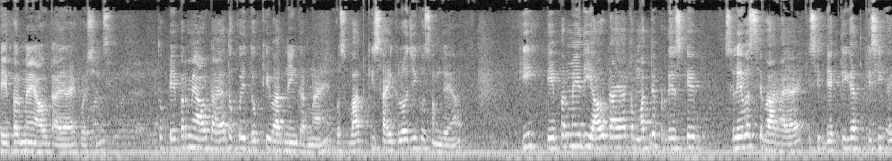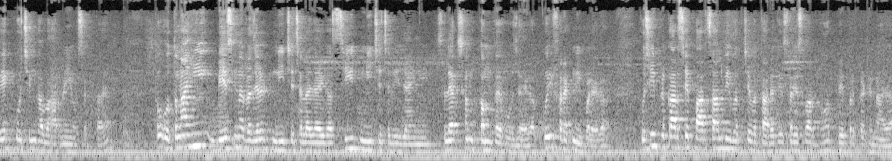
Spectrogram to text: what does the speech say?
पेपर में आउट आया है क्वेश्चंस तो पेपर में आउट आया तो कोई दुख की बात नहीं करना है। उस बात की साइकोलॉजी को समझें आप कि पेपर में यदि आउट आया तो मध्य प्रदेश के सिलेबस से बाहर आया है। किसी व्यक्तिगत, किसी एक कोचिंग का बाहर नहीं हो सकता है। तो उतना ही बेस में रिज़ल्ट नीचे चला जाएगा सीट नीचे चली जाएँगी सिलेक्शन कम पे हो जाएगा, कोई फ़र्क नहीं पड़ेगा। उसी प्रकार से पाँच साल भी बच्चे बता रहे थे, सर, इस बार बहुत पेपर कठिन आया।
